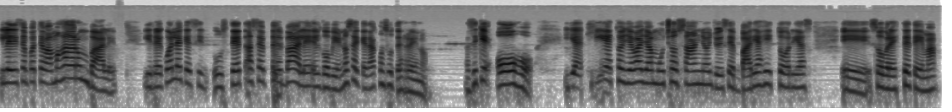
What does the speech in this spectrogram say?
Y le dicen, pues te vamos a dar un vale. Y recuerde que si usted acepta el vale, el gobierno se queda con su terreno. Así que ojo, y aquí esto lleva ya muchos años, yo hice varias historias eh, sobre este tema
